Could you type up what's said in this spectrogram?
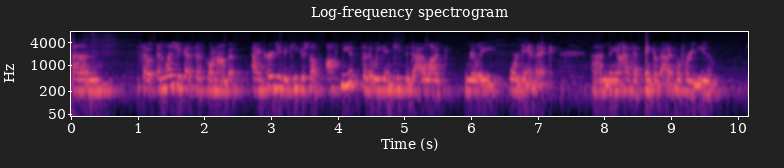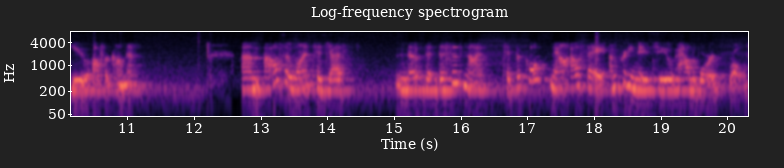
Um, so unless you've got stuff going on, but I encourage you to keep yourself off mute so that we can keep the dialogue really organic. Um, then you don't have to think about it before you you offer comment. Um, I also want to just note that this is not typical. Now, I'll say I'm pretty new to how the board rolls.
